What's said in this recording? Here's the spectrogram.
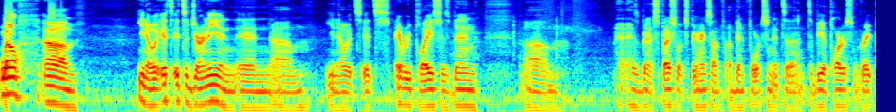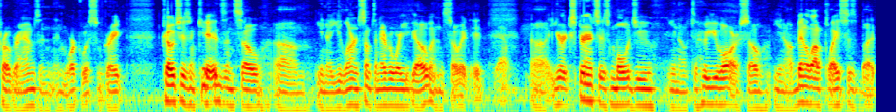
Well, um, you know, it's it's a journey, and and um, you know, it's it's every place has been um, has been a special experience. I've, I've been fortunate to to be a part of some great programs and, and work with some great coaches and kids, and so um, you know, you learn something everywhere you go, and so it. it Yep. uh, your experiences mold you, you know, to who you are. So, you know, I've been a lot of places, but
